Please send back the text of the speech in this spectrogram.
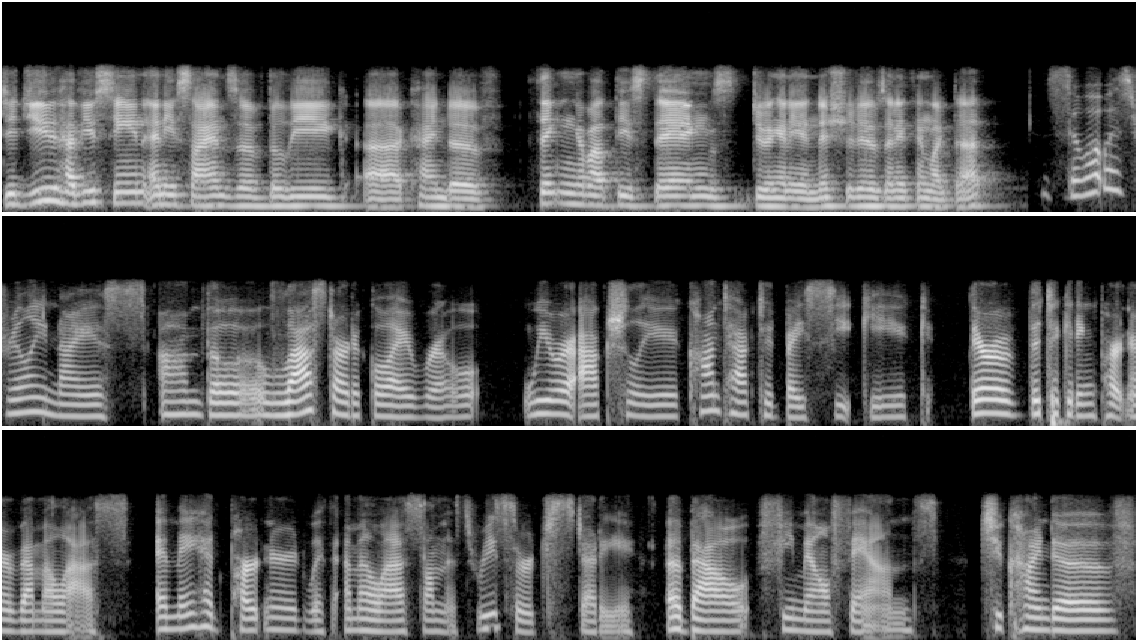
did you have you seen any signs of the league uh, kind of thinking about these things, doing any initiatives, anything like that? So what was really nice, um, the last article I wrote, we were actually contacted by SeatGeek. They're the ticketing partner of MLS, and they had partnered with MLS on this research study about female fans to kind of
